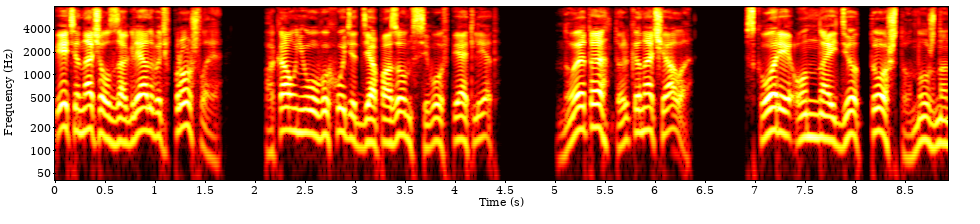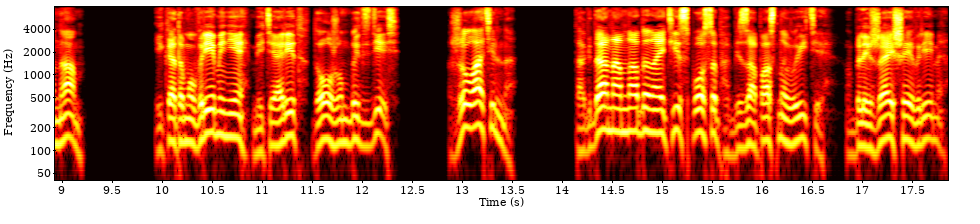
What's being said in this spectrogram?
Петя начал заглядывать в прошлое, пока у него выходит диапазон всего в пять лет. Но это только начало. Вскоре он найдет то, что нужно нам. И к этому времени метеорит должен быть здесь. Желательно. Тогда нам надо найти способ безопасно выйти в ближайшее время.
